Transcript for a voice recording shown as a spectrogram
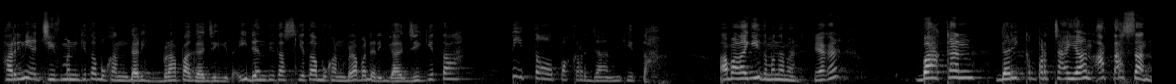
Hari ini achievement kita bukan dari berapa gaji kita. Identitas kita bukan berapa dari gaji kita. Titel pekerjaan kita. Apalagi teman-teman, ya kan? Bahkan dari kepercayaan atasan.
